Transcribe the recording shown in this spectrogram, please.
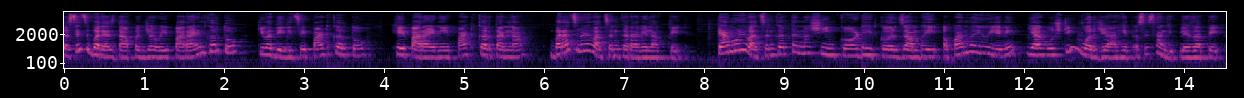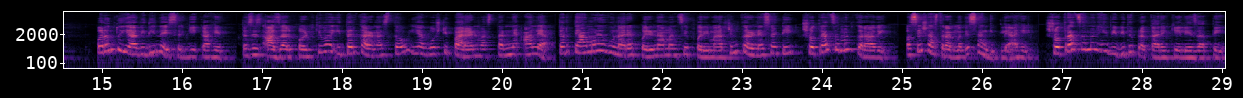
तसेच बऱ्याचदा आपण ज्यावेळी पारायण करतो किंवा देवीचे पाठ करतो हे पारायणे पाठ करताना बराच वेळ वाचन करावे लागते. त्यामुळे वाचन करताना शिंक ढेकर जांभई अपानवायू येणे या गोष्टी वर्ज्य आहेत असे सांगितले जाते. परंतु या विधी नैसर्गिक आहेत. तसेच आजारपण किंवा इतर कारणास्तव या गोष्टी पारायण वाचताना आल्या तर त्यामुळे होणाऱ्या परिणामांचे परिमार्जन करण्यासाठी श्रोत्राचमन करावे असे शास्त्रांमध्ये सांगितले आहे. श्रोत्राचमन हे विविध प्रकारे केले जाते.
